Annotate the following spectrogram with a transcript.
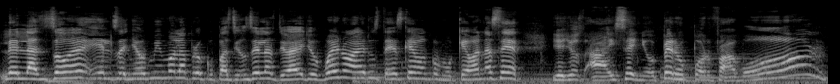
les lanzó el Señor mismo la preocupación, se las dio a ellos. Bueno, a ver, ustedes qué van, como, ¿qué van a hacer? Y ellos, ay Señor, pero por favor,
